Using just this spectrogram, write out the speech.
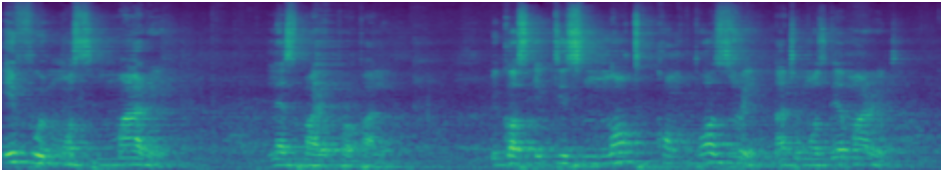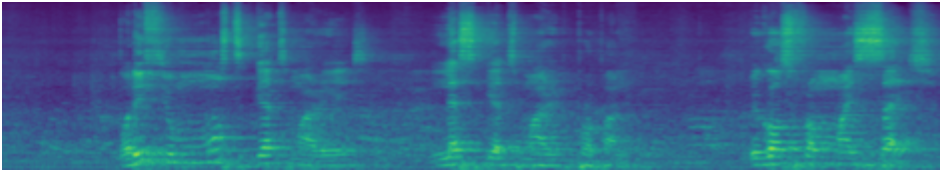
if we must marry, let's marry properly. Because it is not compulsory that you must get married. But if you must get married, let's get married properly. Because from my search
